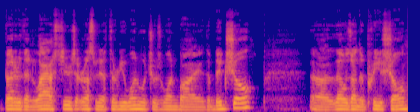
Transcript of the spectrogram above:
better than last year's at WrestleMania 31, which was won by The Big Show. Uh, that was on the pre-show,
